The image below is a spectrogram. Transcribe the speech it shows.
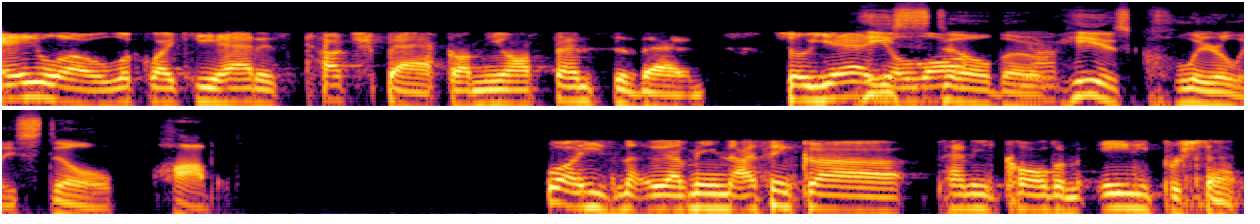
Alo looked like he had his touchback on the offensive end. So yeah, He's still though. He is clearly still hobbled. Well, he's. Not, I mean, I think uh, Penny called him eighty percent.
